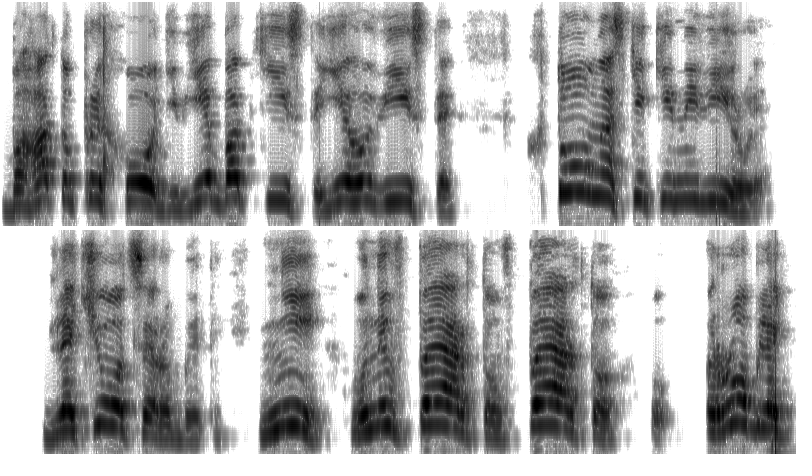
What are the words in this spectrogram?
багато приходів, є баптісти, є говісти. Хто у нас тільки не вірує? Для чого це робити? Ні, вони вперто, вперто роблять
